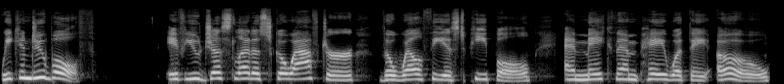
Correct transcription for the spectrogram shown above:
We can do both if you just let us go after the wealthiest people and make them pay what they owe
